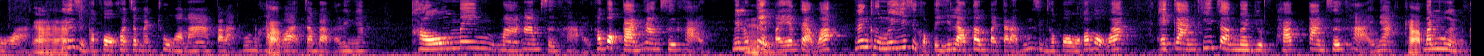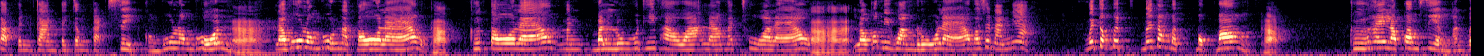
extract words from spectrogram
ร์อะอ่าฮะที่สิงคโปร์เขาจะแมททัวร์มากตลาดหุ้นครัเขาบว่าจะแบบอะไรเงี้ยเขาไม่มาห้ามซื้อขาย เขาบอกการห้ามซื้อขาย ไม่รู้อืมเปลี่ยนไปยังแต่ว่า นั่นคือเมื่อ 20 กว่าปีที่แล้วตอนไปตลาดหุ้นสิงคโปร์เขาบอกว่า ไอการที่จะมาหยุดพักการซื้อขายเนี่ยครับมันเหมือนกับเป็นการไปจำกัดสิทธิ์ของผู้ลงทุนอ่าแล้วผู้ลงทุนอะโตแล้วครับคือโตแล้วมันบรรลุวุฒิภาวะแล้วแมทชัวร์แล้วอ่าฮะเราก็มีความรู้แล้ว เพราะฉะนั้นเนี่ยไม่ต้องไปไม่ต้องไปปกป้องครับ คือให้รับความเสี่ยงกันไป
